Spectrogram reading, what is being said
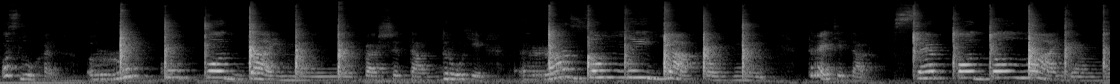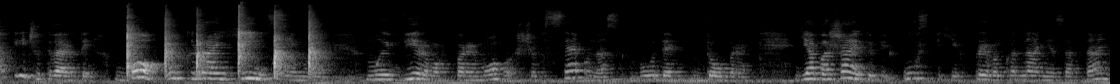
Послухай, руку подай мені, перший такт, другий разом ми як одні. Третій такт все подолаємо. І четвертий, бо українці ми. Ми віримо в перемогу, що все у нас буде добре. Я бажаю тобі успіхів при виконанні завдань,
